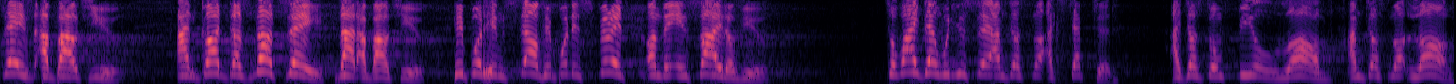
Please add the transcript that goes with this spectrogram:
says about you. And God does not say that about you. He put Himself, He put His Spirit on the inside of you. So why then would you say, I'm just not accepted? I just don't feel loved. I'm just not loved.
